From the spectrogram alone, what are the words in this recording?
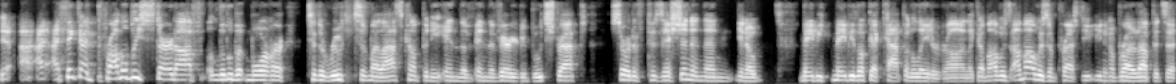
Yeah I, I think i'd probably start off a little bit more to the roots of my last company in the in the very bootstrapped sort of position and then you know maybe maybe look at capital later on. Like I'm always I'm always impressed. You you know brought it up. It's a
